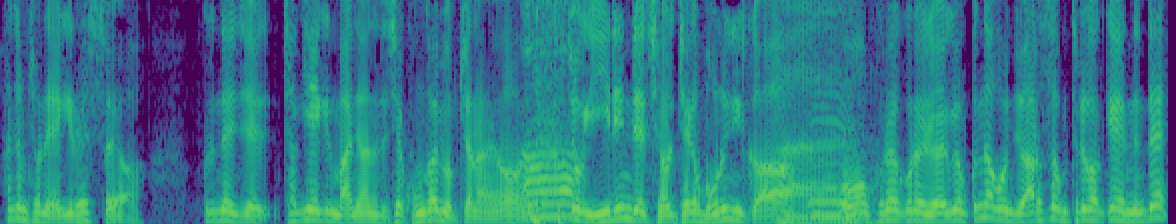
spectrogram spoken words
한참 전에 얘기를 했어요. 그런데 이제 자기 얘기를 많이 하는데 제가 공감이 없잖아요. 그쪽이 일인데 저, 제가 모르니까. 아. 어, 그래, 그래. 얘기 끝나고 이제 알았어. 그럼 들어갈게 했는데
